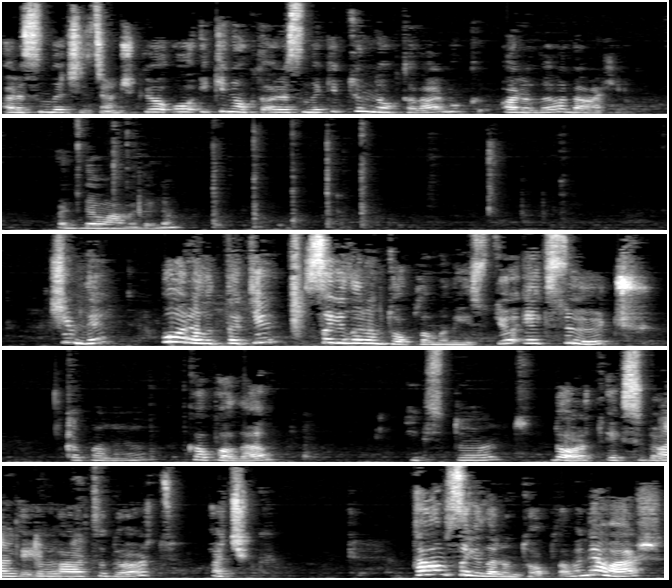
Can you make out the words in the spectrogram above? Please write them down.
Heh. Arasını da çizeceksin. Çünkü o iki nokta arasındaki tüm noktalar bu aralığa dahil. Hadi devam edelim. Şimdi bu aralıktaki sayıların toplamını istiyor. Eksi 3 Kapalı. kapalı. Eksi dört. 4, eksi 4 Artı değil, dört. artı 4 açık. Tam sayıların toplamı ne var?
